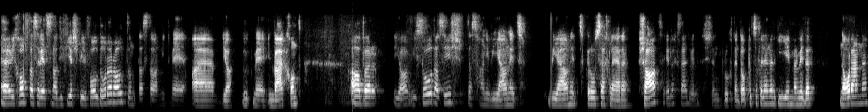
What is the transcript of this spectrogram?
Äh, ich hoffe, dass er jetzt noch die vier Spiele voll durchrollt und dass da nicht mehr, äh, ja, nicht mehr in den Weg kommt. Aber ja, wieso das ist, das kann ich wie auch nicht, wie auch nicht gross erklären. Schade, ehrlich gesagt, weil es dann, braucht dann doppelt so viel Energie immer wieder nachrennen.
